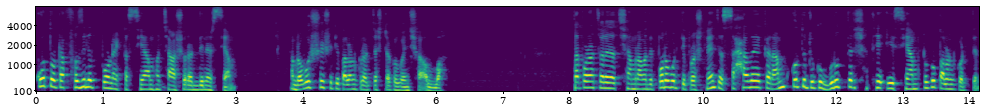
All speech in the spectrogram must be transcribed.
কতটা ফজিলতপূর্ণ একটা সিয়াম হচ্ছে আশুরার দিনের সিয়াম? আমরা অবশ্যই সেটি পালন করার চেষ্টা করবো ইনশাআল্লাহ তারপর আর চলে যাচ্ছে আমরা আমাদের পরবর্তী প্রশ্নে যে সাহাবে কারাম কতটুকু গুরুত্বের সাথে এই সিয়ামটুকু পালন করতেন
